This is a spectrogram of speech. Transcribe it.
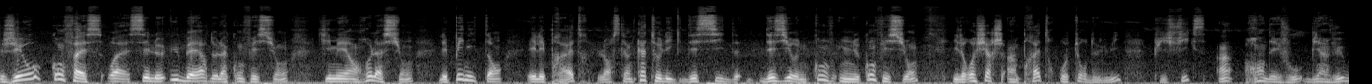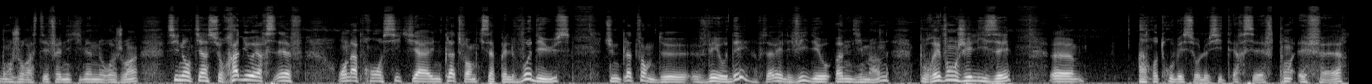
Géo Confesse. Ouais, c'est le Uber de la confession qui met en relation les pénitents et les prêtres. Lorsqu'un catholique décide, désire une, confession, il recherche un prêtre autour de lui, puis fixe un rendez-vous. Bien vu, bonjour à Stéphanie qui vient de nous rejoindre. Sinon, tiens, sur Radio RCF, on apprend aussi qu'il y a une plateforme qui s'appelle Vodeus. C'est une plateforme de VOD, vous savez, les vidéos on demand, pour évangéliser. Euh, à retrouver sur le site rcf.fr.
